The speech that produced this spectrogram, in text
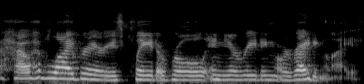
how have libraries played a role in your reading or writing life?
